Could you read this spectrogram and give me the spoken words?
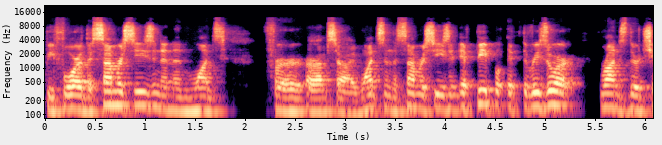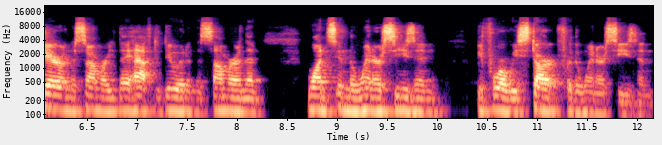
before the summer season and then once for or I'm sorry, once in the summer season. If people if the resort runs their chair in the summer, they have to do it in the summer and then once in the winter season before we start for the winter season.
